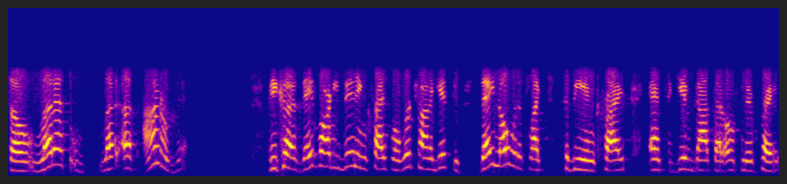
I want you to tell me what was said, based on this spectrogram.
So let us let us honor them because they've already been in Christ where we're trying to get to. They know what it's like to be in Christ and to give God that ultimate praise.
